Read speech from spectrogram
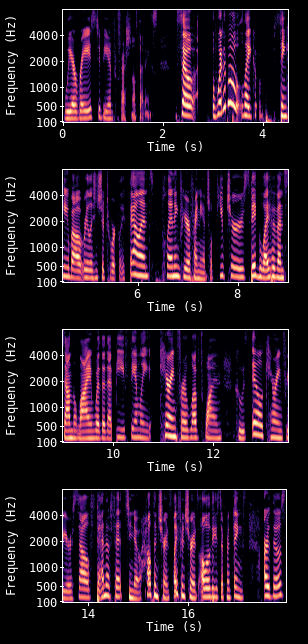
we are raised to be in professional settings. So what about like thinking about relationship to work life balance planning for your financial futures big life events down the line whether that be family caring for a loved one who's ill caring for yourself benefits you know health insurance life insurance all of these different things. Are those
